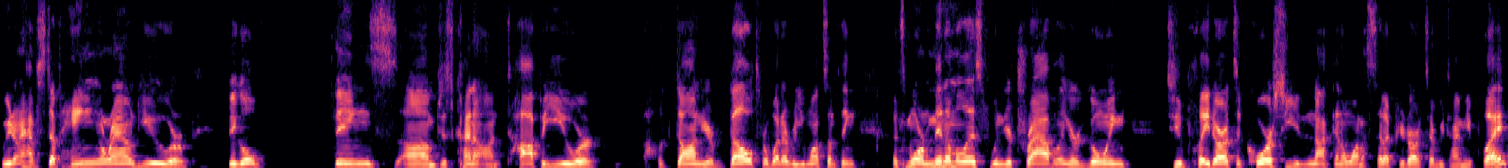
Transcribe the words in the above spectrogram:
where you don't have stuff hanging around you or big old things um, just kind of on top of you or hooked on your belt or whatever, you want something that's more minimalist when you're traveling or going to play darts. Of course, you're not going to want to set up your darts every time you play.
